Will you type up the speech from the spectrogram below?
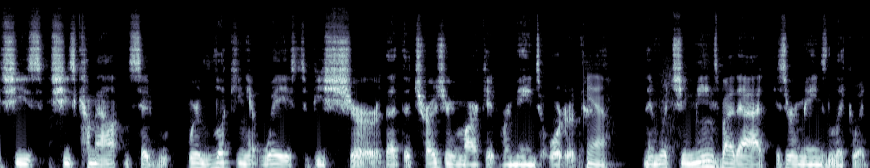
she's she's come out and said we're looking at ways to be sure that the treasury market remains orderly yeah and what she means by that is it remains liquid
